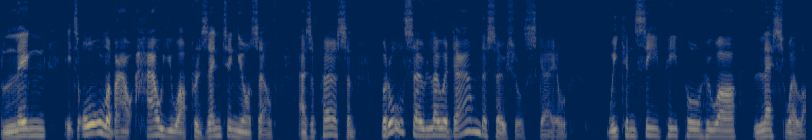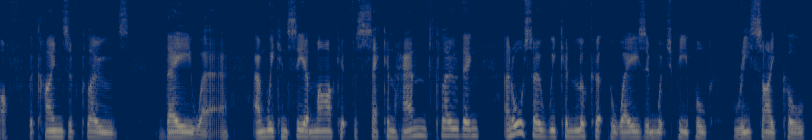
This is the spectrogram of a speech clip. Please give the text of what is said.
bling. It's all about how you are presenting yourself as a person. But also lower down the social scale, we can see people who are less well off, the kinds of clothes they wear, and we can see a market for second hand clothing, and also we can look at the ways in which people recycle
